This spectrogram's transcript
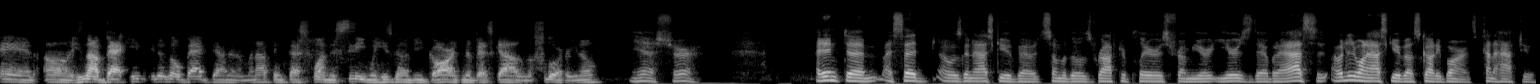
And uh, he's not back. He, there's no back down in him, and I think that's fun to see when he's going to be guarding the best guys on the floor. You know. Yeah, sure. I didn't. Um, I said I was going to ask you about some of those Raptor players from your years there, but I asked. I didn't want to ask you about Scottie Barnes. Kind of have to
